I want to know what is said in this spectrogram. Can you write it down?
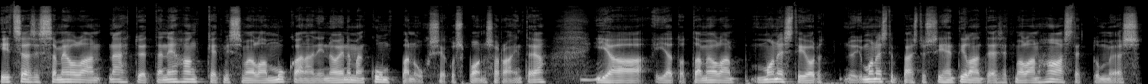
Itse asiassa me ollaan nähty, että ne hankkeet, missä me ollaan mukana, niin ne on enemmän kumppanuuksia kuin sponsorointeja. Mm-hmm. Ja, ja tota, me ollaan monesti, joudut, monesti päästy siihen tilanteeseen, että me ollaan haastettu myös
